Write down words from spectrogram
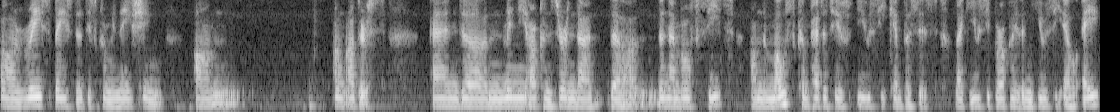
uh, race based discrimination on, on others. And uh, many are concerned that the, the number of seats on the most competitive UC campuses, like UC Berkeley and UCLA,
